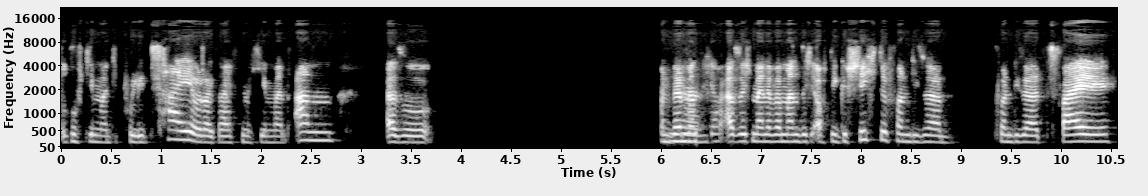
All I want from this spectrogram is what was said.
ruft jemand die Polizei oder greift mich jemand an? Also, und wenn ja. man sich auch, also ich meine, wenn man sich auch die Geschichte von dieser, von dieser zwei,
